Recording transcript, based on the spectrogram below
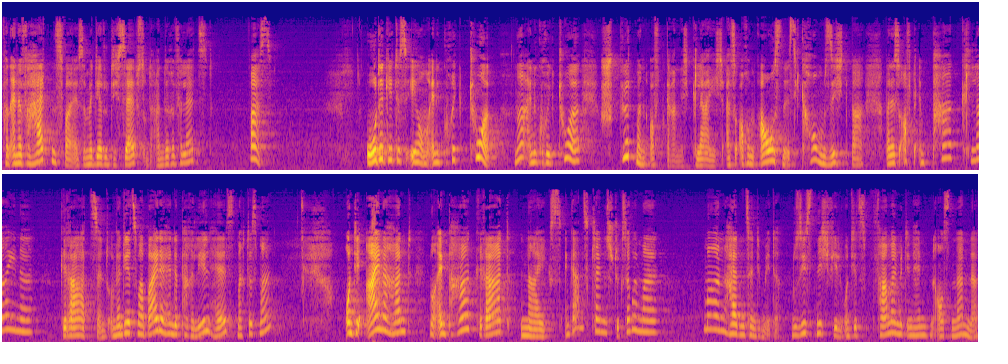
Von einer Verhaltensweise, mit der du dich selbst und andere verletzt? Was? Oder geht es eher um eine Korrektur? Ne, eine Korrektur spürt man oft gar nicht gleich. Also auch im Außen ist sie kaum sichtbar, weil es oft ein paar kleine Grad sind. Und wenn du jetzt mal beide Hände parallel hältst, mach das mal, und die eine Hand nur ein paar Grad neigst, ein ganz kleines Stück, sagen wir mal, mal einen halben Zentimeter. Du siehst nicht viel. Und jetzt fahr mal mit den Händen auseinander.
